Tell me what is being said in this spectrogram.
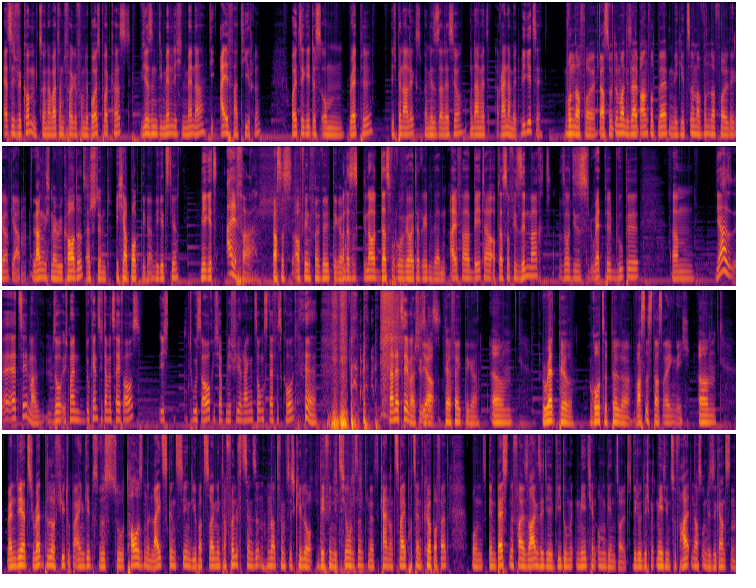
Herzlich willkommen zu einer weiteren Folge vom The Boys Podcast. Wir sind die männlichen Männer, die Alpha-Tiere. Heute geht es um Red Pill. Ich bin Alex, bei mir ist es Alessio und damit rein damit. Wie geht's dir? Wundervoll. Das wird immer dieselbe Antwort bleiben. Mir geht's immer wundervoll, Digga. Wir haben lange nicht mehr recorded. Das stimmt. Ich hab Bock, Digga. Wie geht's dir? Mir geht's Alpha. Das ist auf jeden Fall wild, Digga. Und das ist genau das, worüber wir heute reden werden. Alpha, Beta, ob das so viel Sinn macht. So dieses Red Pill, Blue Pill. Ähm, ja, er- erzähl mal. So, ich meine, du kennst dich damit safe aus. Ich tue es auch. Ich habe mir viel reingezogen. Steph ist cold. Dann erzähl mal, schieß ja, los. perfekt, Digga. Ähm, Red Pill, rote Pille. Was ist das eigentlich? Ähm, wenn du jetzt Red Pill auf YouTube eingibst, wirst du tausende Lightskins sehen, die über 2,15 Meter sind und 150 Kilo Definition sind mit keinem 2% Körperfett. Und im besten Fall sagen sie dir, wie du mit Mädchen umgehen sollst, wie du dich mit Mädchen zu verhalten hast und diese ganzen,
